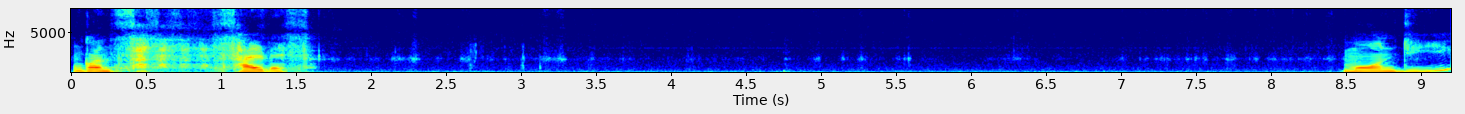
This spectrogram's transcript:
González. Mondi.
